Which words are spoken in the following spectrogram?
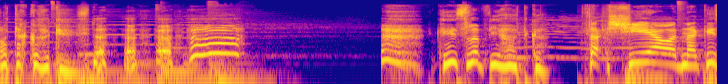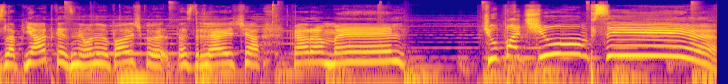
Отака кисла. Кисла п'ятка. Та ще одна кисла п'ятка з неоновою паличкою та стріляюча карамель. Чупа-чумпси!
